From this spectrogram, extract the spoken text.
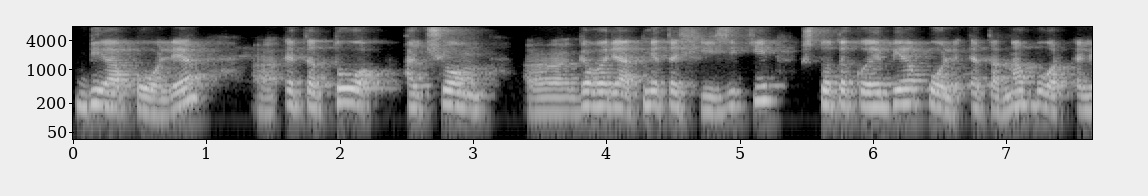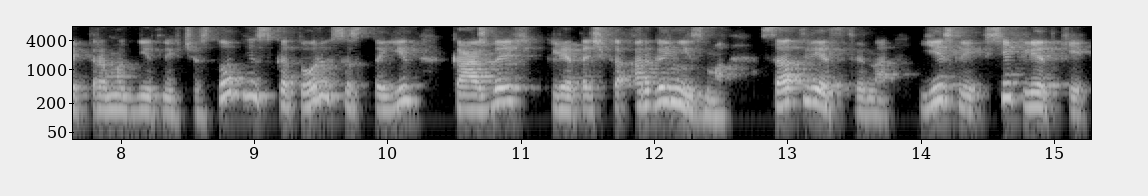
биополе, э, это то, о чем говорят метафизики, что такое биополе. Это набор электромагнитных частот, из которых состоит каждая клеточка организма. Соответственно, если все клетки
